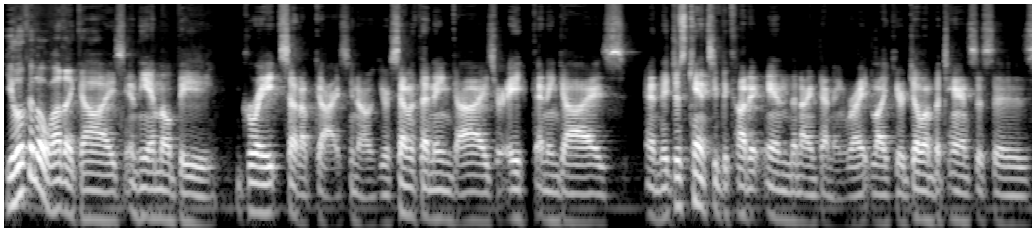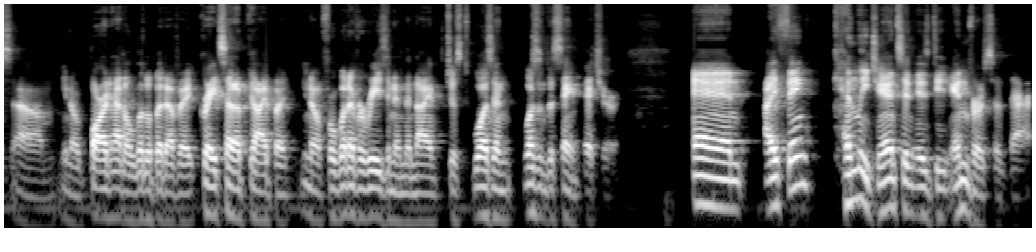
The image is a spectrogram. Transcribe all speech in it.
You look at a lot of guys in the MLB, great setup guys, you know, your seventh inning guys, your eighth inning guys, and they just can't seem to cut it in the ninth inning, right? Like your Dellin Betances is, um, you know, Bart had a little bit of a great setup guy, but you know, for whatever reason in the ninth, just wasn't wasn't the same pitcher. And I think Kenley Jansen is the inverse of that.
